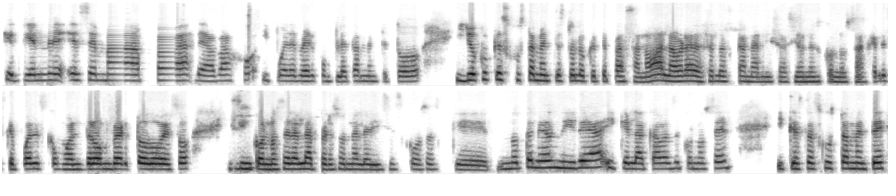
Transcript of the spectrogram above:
que tiene ese mapa de abajo y puede ver completamente todo. Y yo creo que es justamente esto lo que te pasa, ¿no? A la hora de hacer las canalizaciones con los ángeles, que puedes como el dron ver todo eso y sin conocer a la persona le dices cosas que no tenías ni idea y que la acabas de conocer y que estás justamente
